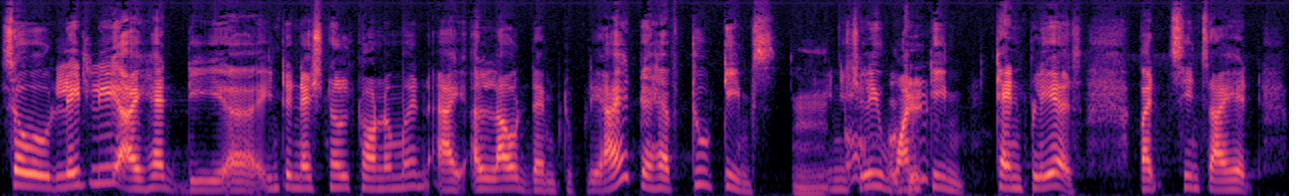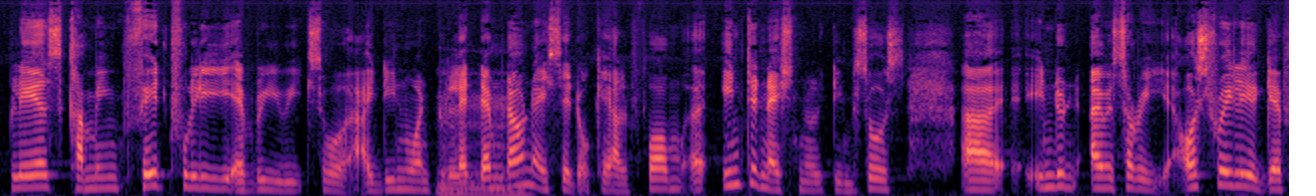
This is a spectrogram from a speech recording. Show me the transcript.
So lately, I had the uh, international tournament. I allowed them to play. I had to have two teams. Initially, Oh, one okay. team, ten players. But since I had players coming faithfully every week, so I didn't want to let them down. I said, okay, I'll form an international team. So, uh, I'm sorry, Australia gave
